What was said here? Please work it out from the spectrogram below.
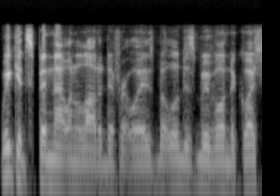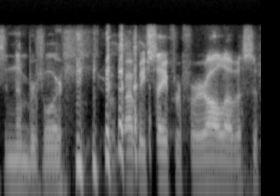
We could spin that one a lot of different ways, but we'll just move on to question number four. It'll probably be safer for all of us if,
